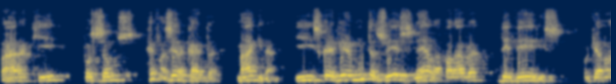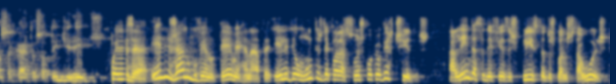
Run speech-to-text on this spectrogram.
para que possamos refazer a Carta Magna e escrever muitas vezes nela a palavra deveres, porque a nossa carta só tem direitos. Pois é, ele já no governo Temer, Renata, ele deu muitas declarações controvertidas. Além dessa defesa explícita dos planos de saúde,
